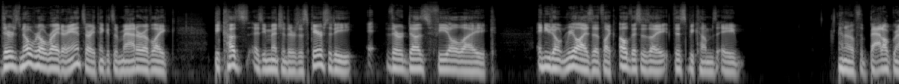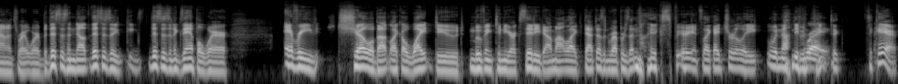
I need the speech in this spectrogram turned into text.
there's no real right or answer. I think it's a matter of like because as you mentioned there's a scarcity, eh, there does feel like and you don't realize that it's like, oh, this is a this becomes a I don't know if the battleground is the right word, but this is another this is a this is an example where every show about like a white dude moving to New York City, I'm not like that doesn't represent my experience. Like I truly would not even Right. think to, to care.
